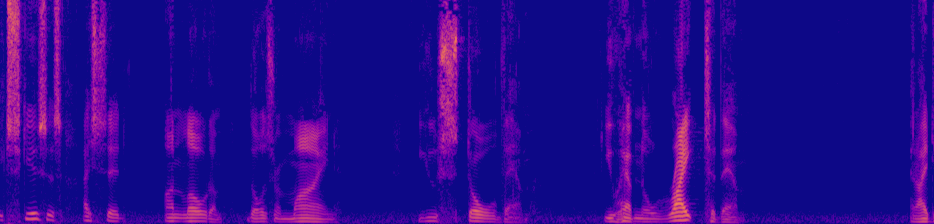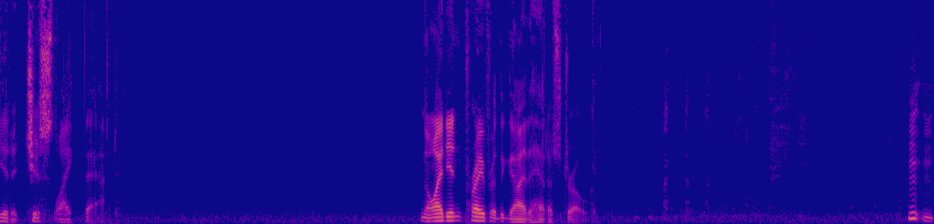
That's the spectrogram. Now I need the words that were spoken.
Excuses. I said, Unload them. Those are mine. You stole them. You have no right to them. And I did it just like that. No, I didn't pray for the guy that had a stroke. Mm-mm.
